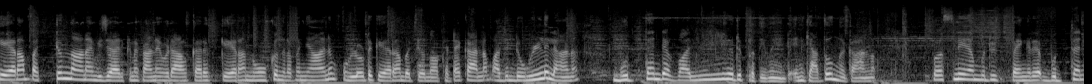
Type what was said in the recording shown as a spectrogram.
കയറാൻ പറ്റും എന്നാണ് വിചാരിക്കുന്നത് കാരണം ഇവിടെ ആൾക്കാരൊക്കെ കയറാൻ നോക്കുന്നുണ്ട്. അപ്പോൾ ഞാനും ഉള്ളോട്ട് കയറാൻ പറ്റുമോ നോക്കട്ടെ. കാരണം അതിന്റെ ഉള്ളിലാണ് ബുദ്ധന്റെ വലിയൊരു പ്രതിമയുണ്ട്. എനിക്ക് അതൊന്ന് കാണണം. പേഴ്സണലി ഞാൻ ഒരു ഭയങ്കര ബുദ്ധൻ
